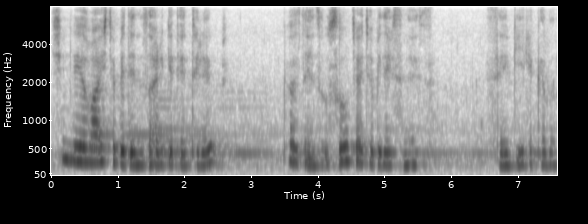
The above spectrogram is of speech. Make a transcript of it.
Şimdi yavaşça bedeninizi hareket ettirip gözlerinizi usulca açabilirsiniz. Sevgiyle kalın.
